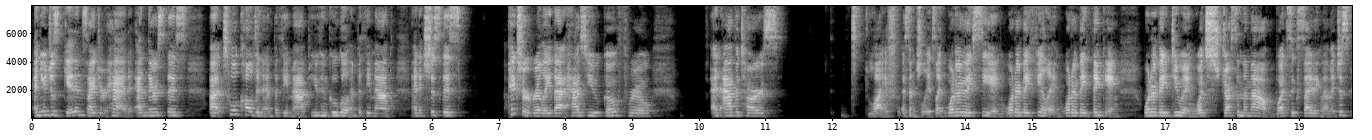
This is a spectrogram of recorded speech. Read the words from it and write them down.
And you just get inside your head and there's this uh, tool called an empathy map. You can Google empathy map and it's just this picture really that has you go through an avatar's life essentially. It's like what are they seeing? What are they feeling? What are they thinking? What are they doing? What's stressing them out? What's exciting them? It just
